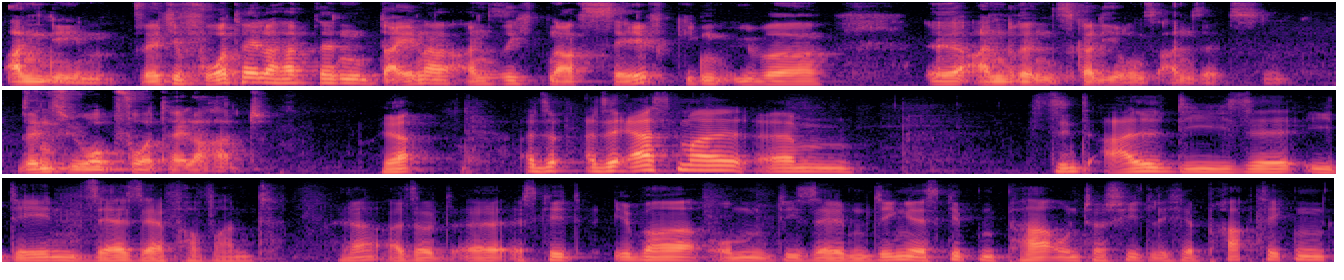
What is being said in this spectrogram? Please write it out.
annehmen. Welche Vorteile hat denn deiner Ansicht nach Safe gegenüber äh, anderen Skalierungsansätzen, wenn es überhaupt Vorteile hat? Ja, also, also erstmal ähm, sind all diese Ideen sehr, sehr verwandt. Ja, also äh, es geht immer um dieselben Dinge. Es gibt ein paar unterschiedliche Praktiken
